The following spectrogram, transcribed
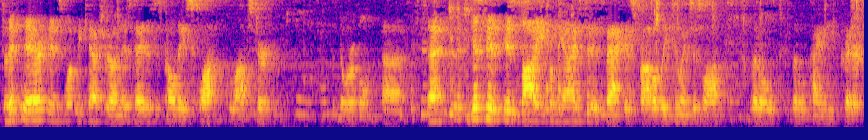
So there is what we captured on this day. This is called a squat lobster. It's adorable. Uh, that just his, his body from the eyes to his back is probably two inches long. Little little tiny critter.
